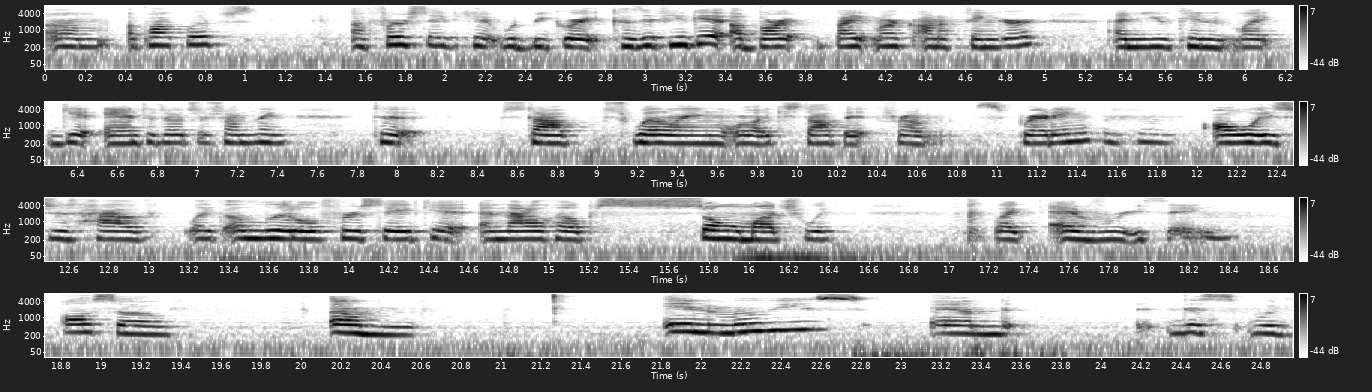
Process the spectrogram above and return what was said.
um, apocalypse, a first aid kit would be great because if you get a bar- bite mark on a finger and you can like get antidotes or something to stop swelling or like stop it from spreading Mm-hmm. always just have like a little first aid kit and that'll help so much with like everything Also, um, in movies, and this would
